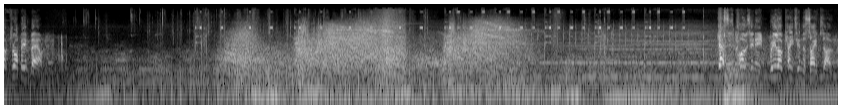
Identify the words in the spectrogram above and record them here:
Got drop inbound. Gas is closing in. Relocating the safe zone.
